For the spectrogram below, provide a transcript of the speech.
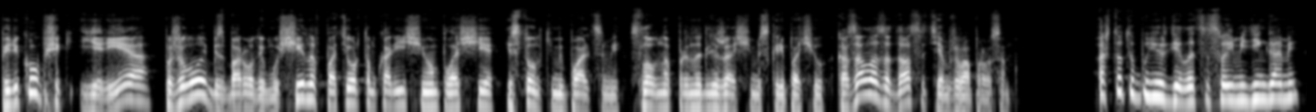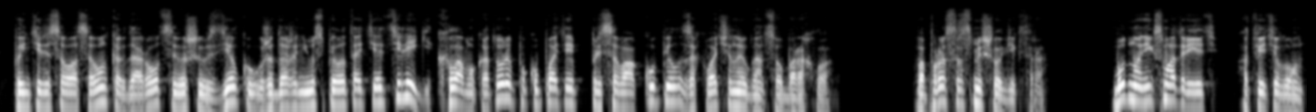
Перекупщик Ерея, пожилой безбородый мужчина в потертом коричневом плаще и с тонкими пальцами, словно принадлежащими скрипачу, казалось, задался тем же вопросом. «А что ты будешь делать со своими деньгами?» Поинтересовался он, когда Рот, совершив сделку, уже даже не успел отойти от телеги, к хламу которой покупатель присовокупил захваченное у гонцов барахло. Вопрос рассмешил Виктора. «Буду на них смотреть», — ответил он.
